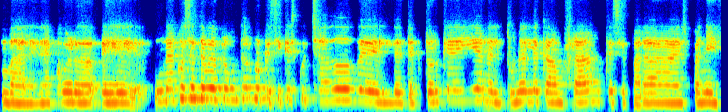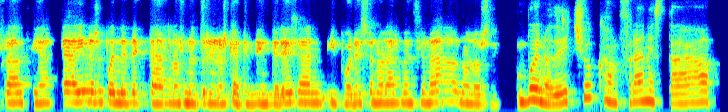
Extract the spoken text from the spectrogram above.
Vale, de acuerdo. Eh, una cosa te voy a preguntar porque sí que he escuchado del detector que hay en el túnel de Canfranc que separa España y Francia. Ahí no se pueden detectar los neutrinos que a ti te interesan y por eso no lo has mencionado, no lo sé. Bueno, de hecho, Canfranc está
